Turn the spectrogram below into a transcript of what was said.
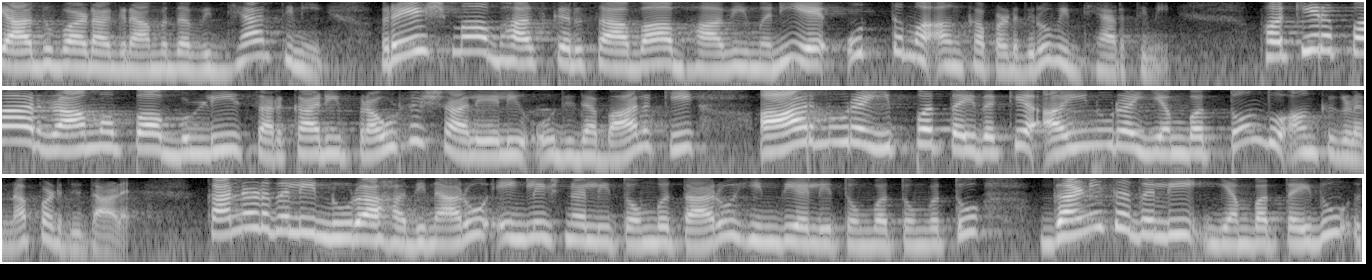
ಯಾದುಬಾಡ ಗ್ರಾಮದ ವಿದ್ಯಾರ್ಥಿನಿ ರೇಷ್ಮಾ ಭಾಸ್ಕರ್ ಸಾಬಾ ಭಾವಿಮನಿಯೇ ಉತ್ತಮ ಅಂಕ ಪಡೆದಿರುವ ವಿದ್ಯಾರ್ಥಿನಿ. ಫಕೀರಪ್ಪ ರಾಮಪ್ಪ ಬುಳ್ಳಿ ಸರ್ಕಾರಿ ಪ್ರೌಢಶಾಲೆಯಲ್ಲಿ ಓದಿದ ಬಾಲಕಿ ಆರುನೂರ ಇಪ್ಪತ್ತೈದಕ್ಕೆ ಐನೂರ ಎಂಬತ್ತೊಂದು ಅಂಕಗಳನ್ನು ಪಡೆದಿದ್ದಾಳೆ. ಕನ್ನಡದಲ್ಲಿ ನೂರ ಹದಿನಾರು, ಇಂಗ್ಲಿಷ್ನಲ್ಲಿ ತೊಂಬತ್ತಾರು, ಹಿಂದಿಯಲ್ಲಿ ತೊಂಬತ್ತೊಂಬತ್ತು, ಗಣಿತದಲ್ಲಿ ಎಂಬತ್ತೈದು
